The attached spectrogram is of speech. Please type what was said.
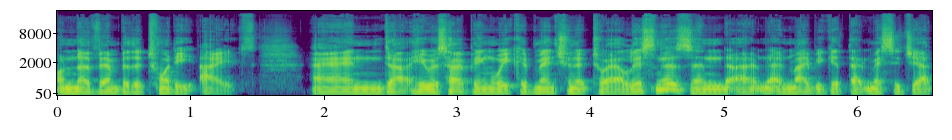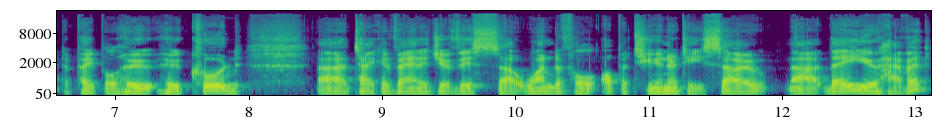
on November the 28th. And uh, he was hoping we could mention it to our listeners and, uh, and maybe get that message out to people who, who could uh, take advantage of this uh, wonderful opportunity. So, uh, there you have it.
